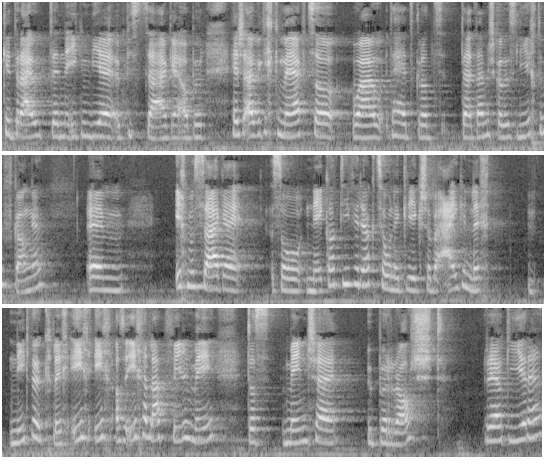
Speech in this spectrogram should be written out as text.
getraut, dann irgendwie etwas zu sagen, aber hast auch wirklich gemerkt, so, wow, der hat grad, dem ist gerade das Licht aufgegangen. Ähm, ich muss sagen, so negative Reaktionen kriegst du aber eigentlich nicht wirklich. Ich, ich, also ich erlebe viel mehr, dass Menschen überrascht reagieren,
